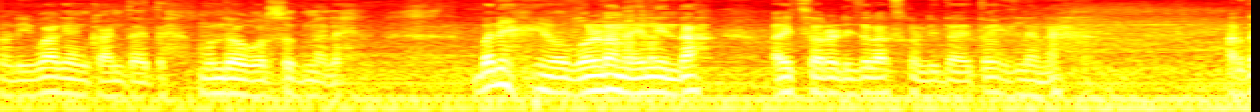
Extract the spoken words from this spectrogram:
ನೋಡಿ ಇವಾಗ ಹೆಂಗೆ ಕಾಣ್ತೈತೆ ಮುಂದೆ ಹೋಗಿ ವರ್ಷದ ಮೇಲೆ. ಬನ್ನಿ ಇವಾಗ ಹೊರಡೋಣ ಇಲ್ಲಿಂದ. ಐದು ಸಾವಿರ ಡೀಸೆಲ್ ಹಾಕ್ಸ್ಕೊಂಡಿದ್ದಾಯಿತು ಇಲ್ಲೇ ಅರ್ಧ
